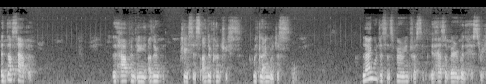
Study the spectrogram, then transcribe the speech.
It does happen. It happened in other places, other countries with languages. Languages is very interesting. It has a very good history.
